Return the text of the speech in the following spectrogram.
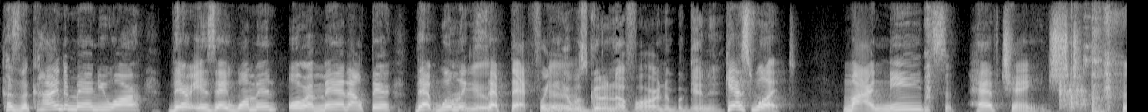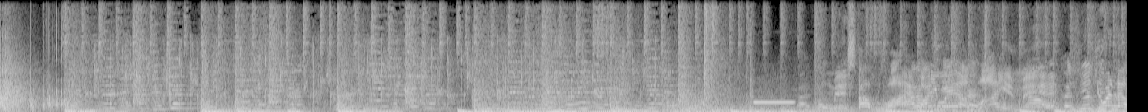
Because the kind of man you are, there is a woman or a man out there that will For you. accept that for Yeah. you. It was good enough for her in the beginning. Guess what? My needs have changed. Oh, man, stop lying. Why you in there lying, man? Because you, You in there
